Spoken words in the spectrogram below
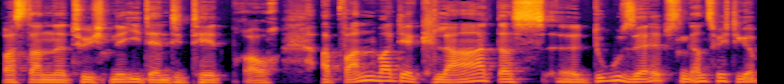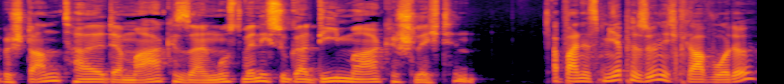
was dann natürlich eine Identität braucht. Ab wann war dir klar, dass äh, du selbst ein ganz wichtiger Bestandteil der Marke sein musst, wenn nicht sogar die Marke schlechthin? Ab wann es mir persönlich klar wurde?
